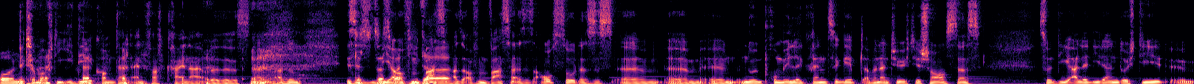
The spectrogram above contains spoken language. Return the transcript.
Und ich glaube, auf die Idee kommt halt einfach keiner oder so. Das, ne? Also ist das, es das wie auf dem Wasser, also auf dem Wasser ist es auch so, dass es ähm, ähm, äh, null Promille Grenze gibt, aber natürlich die Chance, dass so die alle, die dann durch die, äh,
